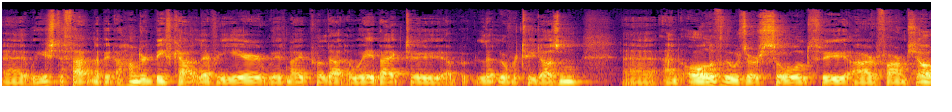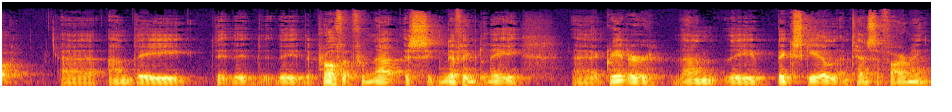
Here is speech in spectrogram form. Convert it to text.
Uh, we used to fatten about 100 beef cattle every year. We've now pulled that away back to a little over two dozen. Uh, and all of those are sold through our farm shop. Uh, and the, the, the, the, the profit from that is significantly uh, greater than the big scale intensive farming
